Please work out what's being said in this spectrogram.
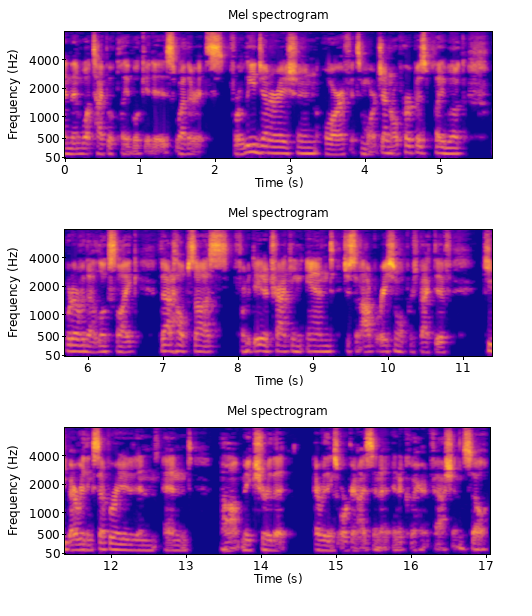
and then what type of playbook it is, whether it's for lead generation or if it's a more general purpose playbook, whatever that looks like. That helps us from a data tracking and just an operational perspective keep everything separated and and uh, make sure that everything's organized in a, in a coherent fashion. So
